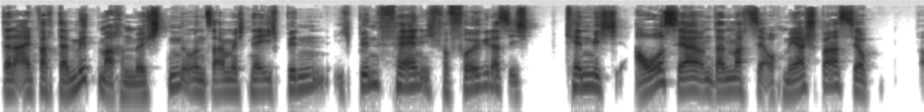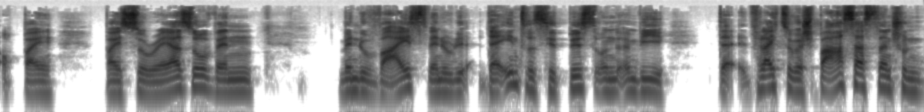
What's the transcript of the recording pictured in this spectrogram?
dann einfach da mitmachen möchten und sagen möchten, nee, ich bin, ich bin Fan, ich verfolge das, ich kenne mich aus, ja, und dann macht es ja auch mehr Spaß, ja auch, bei, bei Sorare so, wenn, wenn du weißt, wenn du da interessiert bist und irgendwie da, vielleicht sogar Spaß hast, dann schon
